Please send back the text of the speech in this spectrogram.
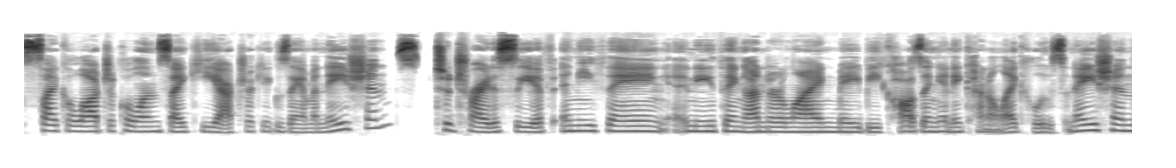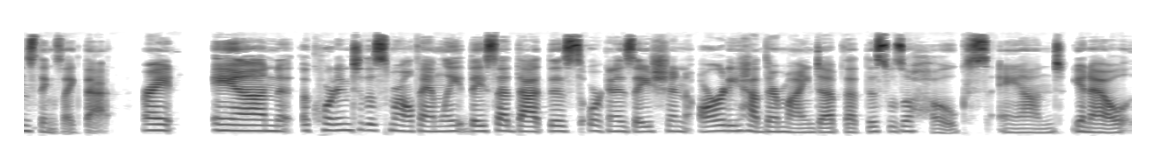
psychological and psychiatric examinations to try to see if anything anything underlying may be causing any kind of like hallucinations things like that right and according to the Smurl family, they said that this organization already had their mind up that this was a hoax and, you know,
